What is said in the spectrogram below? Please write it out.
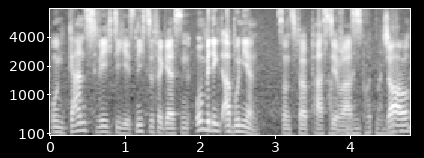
Und ganz wichtig ist nicht zu vergessen, unbedingt abonnieren, sonst verpasst ihr was. Ciao!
